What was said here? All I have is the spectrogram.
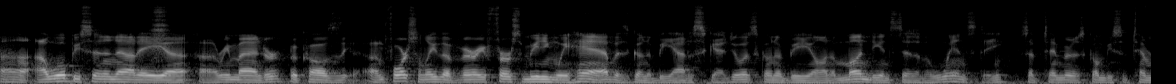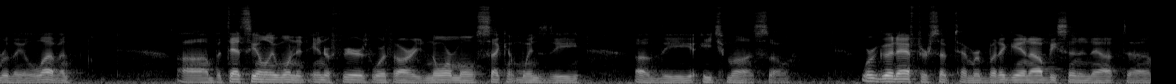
Uh, I will be sending out a, uh, a reminder because the, unfortunately the very first meeting we have is going to be out of schedule. It's going to be on a Monday instead of a Wednesday. September it's going to be September the 11th. Uh, but that's the only one that interferes with our normal second Wednesday of the each month. So we're good after September. But again, I'll be sending out uh,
